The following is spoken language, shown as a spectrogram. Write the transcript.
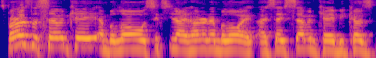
As far as the 7K and below, 6,900 and below, I, I say 7K because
